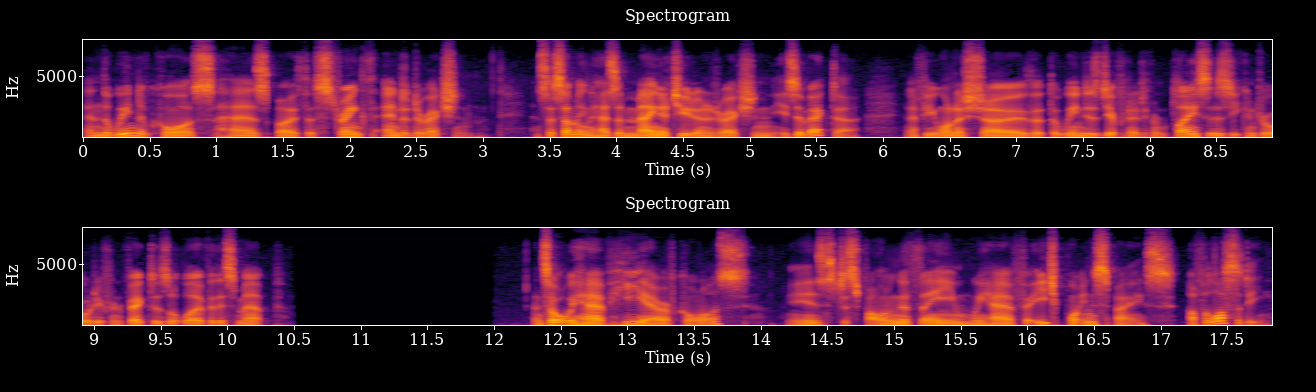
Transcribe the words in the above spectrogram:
And the wind, of course, has both a strength and a direction. And so something that has a magnitude and a direction is a vector. And if you want to show that the wind is different at different places, you can draw different vectors all over this map. And so what we have here, of course, is, just following the theme, we have for each point in space a velocity.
